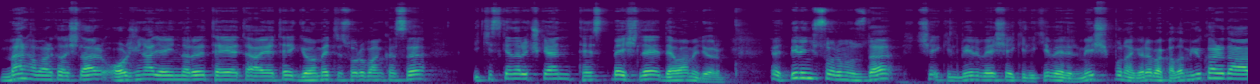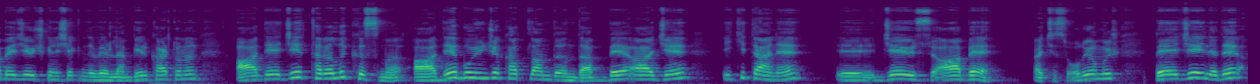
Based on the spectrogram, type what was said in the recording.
Merhaba arkadaşlar. Orijinal yayınları TYT AYT Geometri Soru Bankası İkizkenar Üçgen Test 5 ile devam ediyorum. Evet birinci sorumuzda şekil 1 ve şekil 2 verilmiş. Buna göre bakalım. Yukarıda ABC üçgeni şeklinde verilen bir kartonun ADC taralı kısmı AD boyunca katlandığında BAC iki tane e, C üssü AB açısı oluyormuş. BC ile de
